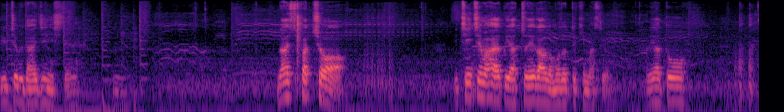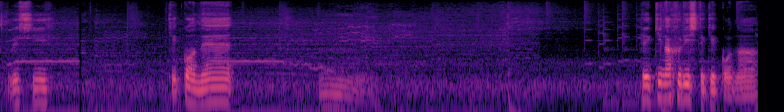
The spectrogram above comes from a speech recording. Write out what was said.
YouTube 大事にしてね、うん、ナイスパッチョ。一日も早くやっちの笑顔が戻ってきますよ。ありがとう。嬉しい。結構ね。うん。平気なふりして結構な,、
